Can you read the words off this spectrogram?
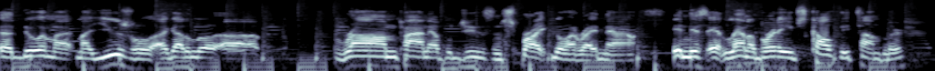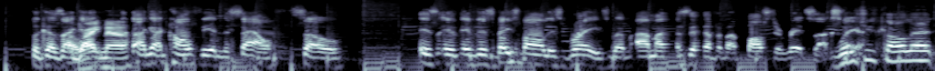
uh, doing my my usual. I got a little uh, rum, pineapple juice, and Sprite going right now in this Atlanta Braves coffee tumbler because I Oh, got right now? I got coffee in the South, so. It's, if, if it's baseball, it's Braves, but I myself am a Boston Red Sox What fan. did you call that?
